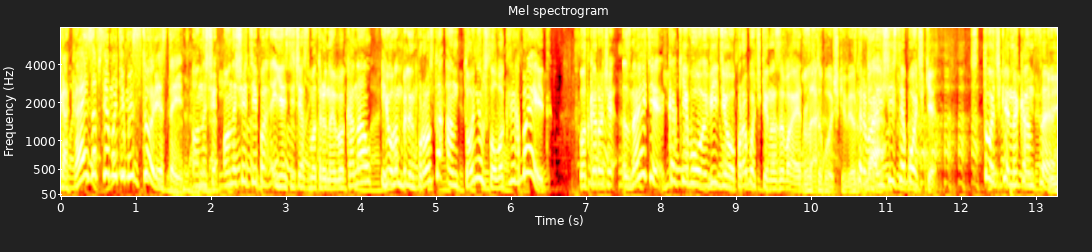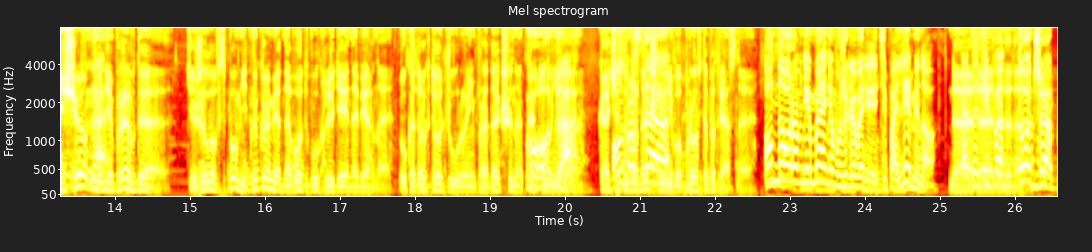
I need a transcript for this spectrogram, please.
какая за всем этим история стоит? Он еще, он еще типа, я сейчас смотрю на его канал, и он, блин, просто антоним слова кликбейт. Вот, короче, знаете, как его видео про бочки называется? Просто бочки, верно? Взрывающиеся бочки. С точкой на конце. Еще Да. мне правда тяжело вспомнить, ну кроме одного-двух людей, наверное, у которых тот же уровень продакшена, как О, у него. да. Качество Он просто- продакшена у него просто потрясное. Он на уровне, мы о нем уже говорили, типа Лемино. Да, это да, типа да, да, да. тот же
